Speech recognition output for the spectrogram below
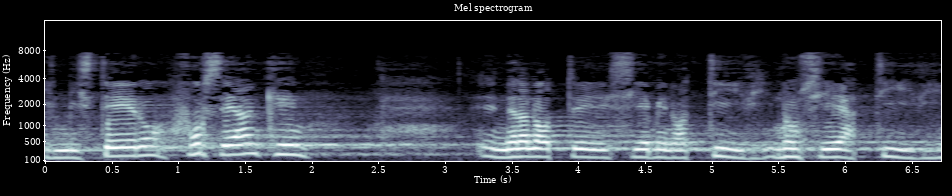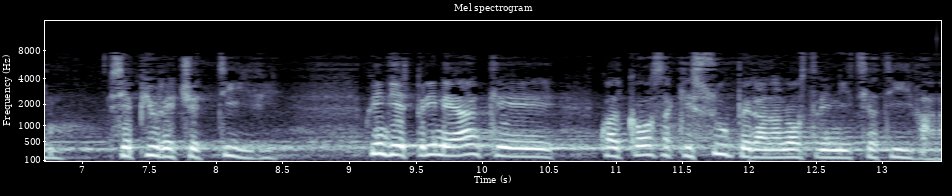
il mistero, forse anche nella notte si è meno attivi, non si è attivi, si è più recettivi, quindi esprime anche qualcosa che supera la nostra iniziativa.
